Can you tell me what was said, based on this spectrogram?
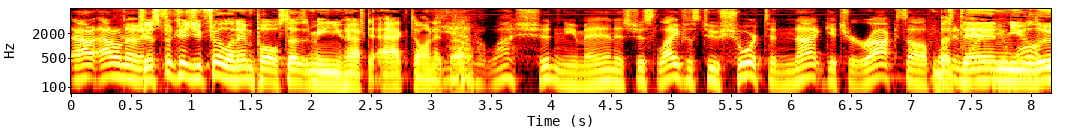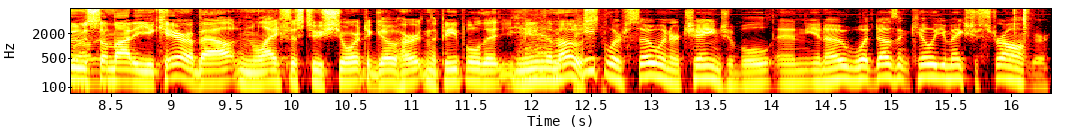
I, I don't know. Just because you feel an impulse doesn't mean you have to act on it, yeah, though. but why shouldn't you, man? It's just life is too short to not get your rocks off. But then you, want, lose brother. somebody you care about, and life is too short to go hurting the people that you mean the most. People are so interchangeable, and you know what doesn't kill you makes you stronger.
